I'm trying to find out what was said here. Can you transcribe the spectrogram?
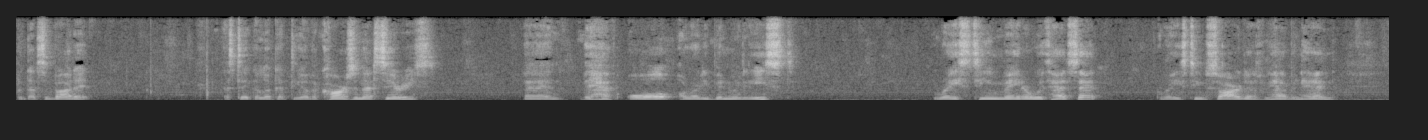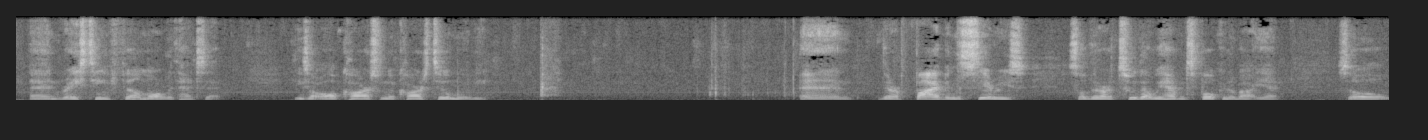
but that's about it let's take a look at the other cars in that series and they have all already been released. Race Team Mater with headset, Race Team Sarge as we have in hand, and Race Team Fillmore with headset. These are all cars from the Cars 2 movie. And there are five in the series, so there are two that we haven't spoken about yet. So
